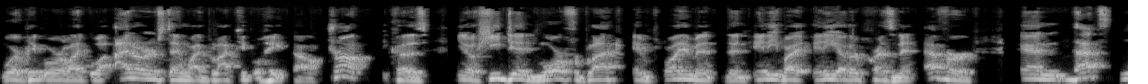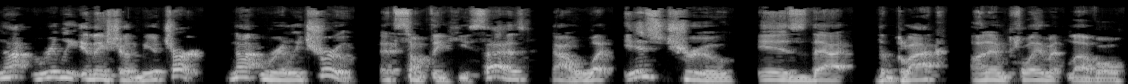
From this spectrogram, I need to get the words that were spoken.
where people were like, well, I don't understand why black people hate Donald Trump because, you know, he did more for black employment than anybody, any other president ever. And that's not really, and they showed me a chart. Not really true. It's something he says. Now, what is true is that the black unemployment level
